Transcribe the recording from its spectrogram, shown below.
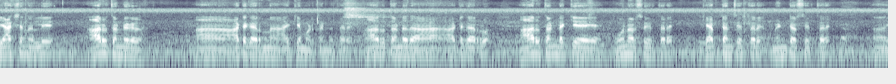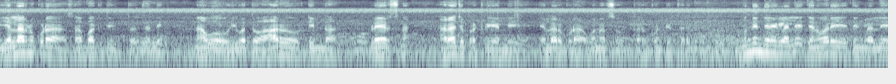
ಈ ಆಕ್ಷನಲ್ಲಿ ಆರು ತಂಡಗಳ ಆಟಗಾರನ ಆಯ್ಕೆ ಮಾಡ್ಕೊಂಡಿರ್ತಾರೆ. ಆರು ತಂಡದ ಆಟಗಾರರು ಆರು ತಂಡಕ್ಕೆ ಓನರ್ಸ್ ಇರ್ತಾರೆ, ಕ್ಯಾಪ್ಟನ್ಸ್ ಇರ್ತಾರೆ, ಮೆಂಟರ್ಸ್ ಇರ್ತಾರೆ. ಎಲ್ಲರನ್ನೂ ಕೂಡ ಸಹಭಾಗಿತ್ವದಲ್ಲಿ ನಾವು ಇವತ್ತು ಆರು ಟೀಮ್ದ ಪ್ಲೇಯರ್ಸ್ನ ಹರಾಜು ಪ್ರಕ್ರಿಯೆಯಲ್ಲಿ ಎಲ್ಲರೂ ಕೂಡ ಓನರ್ಸು ಕರ್ಕೊಂಡಿರ್ತಾರೆ. ಮುಂದಿನ ದಿನಗಳಲ್ಲಿ ಜನವರಿ ತಿಂಗಳಲ್ಲಿ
